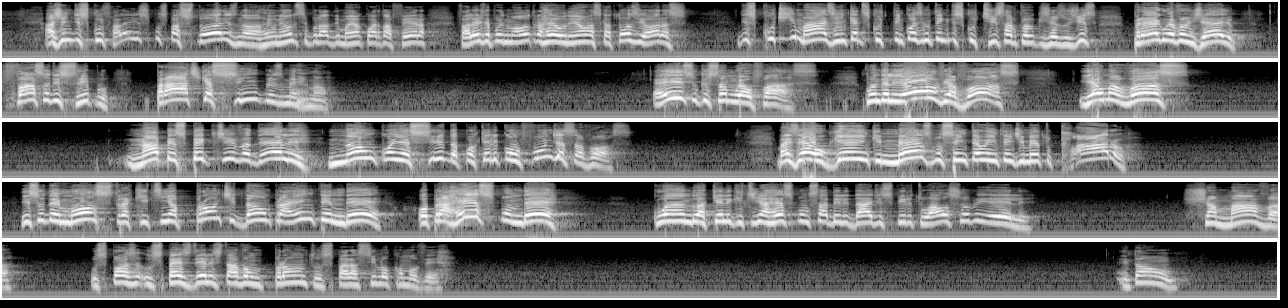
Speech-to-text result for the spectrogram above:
a gente discute, falei isso para os pastores na reunião discipulado de manhã, quarta-feira, falei depois numa outra reunião às 14 horas. Discute demais, a gente quer discutir, tem coisa que não tem que discutir, sabe o que Jesus disse? Prega o evangelho, faça discípulo. Prática é simples, meu irmão. É isso que Samuel faz. Quando ele ouve a voz, e é uma voz, na perspectiva dele, não conhecida, porque ele confunde essa voz. Mas é alguém que, mesmo sem ter o um entendimento claro, isso demonstra que tinha prontidão para entender ou para responder quando aquele que tinha responsabilidade espiritual sobre ele chamava, os, pés dele estavam prontos para se locomover. Então,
